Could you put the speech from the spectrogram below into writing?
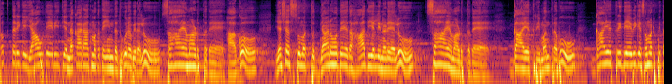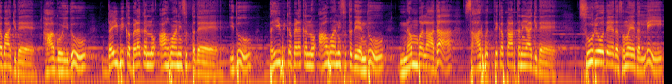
ಭಕ್ತರಿಗೆ ಯಾವುದೇ ರೀತಿಯ ನಕಾರಾತ್ಮಕತೆಯಿಂದ ದೂರವಿರಲು ಸಹಾಯ ಮಾಡುತ್ತದೆ. ಹಾಗೂ ಯಶಸ್ಸು ಮತ್ತು ಜ್ಞಾನೋದಯದ ಹಾದಿಯಲ್ಲಿ ನಡೆಯಲು ಸಹಾಯ ಮಾಡುತ್ತದೆ. ಗಾಯತ್ರಿ ಮಂತ್ರವು ಗಾಯತ್ರಿ ದೇವಿಗೆ ಸಮರ್ಪಿತವಾಗಿದೆ. ಹಾಗೂ ಇದು ದೈವಿಕ ಬೆಳಕನ್ನು ಆಹ್ವಾನಿಸುತ್ತದೆ. ಇದು ದೈವಿಕ ಬೆಳಕನ್ನು ಆಹ್ವಾನಿಸುತ್ತದೆ ಎಂದು ನಂಬಲಾದ ಸಾರ್ವತ್ರಿಕ ಪ್ರಾರ್ಥನೆಯಾಗಿದೆ. ಸೂರ್ಯೋದಯದ ಸಮಯದಲ್ಲಿ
